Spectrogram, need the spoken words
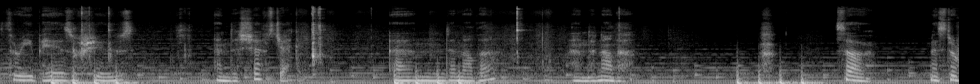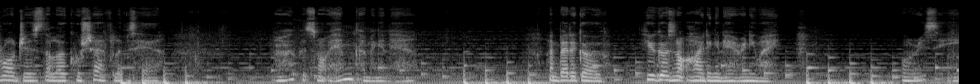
three pairs of shoes, and a chef's jacket. And another, and another. So, Mr. Rogers, the local chef, lives here. I hope it's not him coming in here. I'd better go. Hugo's not hiding in here anyway. Or is he?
